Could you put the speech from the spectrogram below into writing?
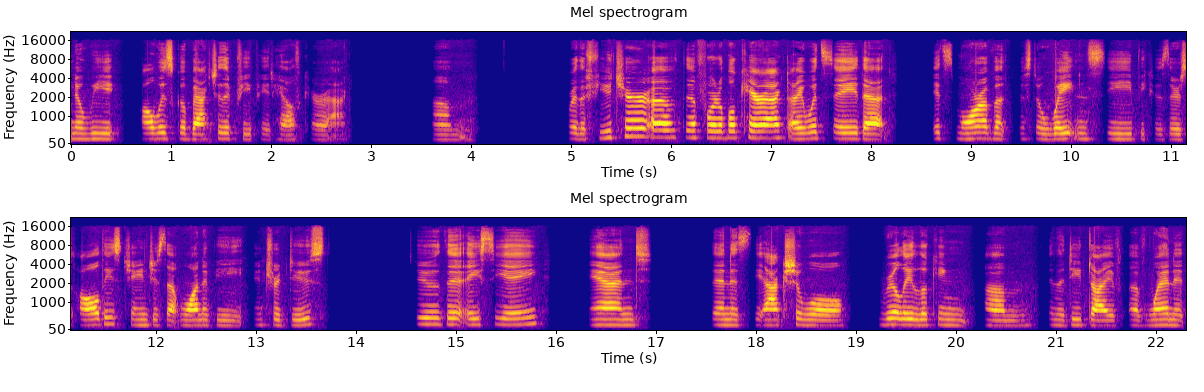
know we always go back to the Prepaid Health Care Act. Um, for the future of the Affordable Care Act, I would say that it's more of a just a wait and see because there's all these changes that want to be introduced to the ACA, and then it's the actual really looking um, in the deep dive of when it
